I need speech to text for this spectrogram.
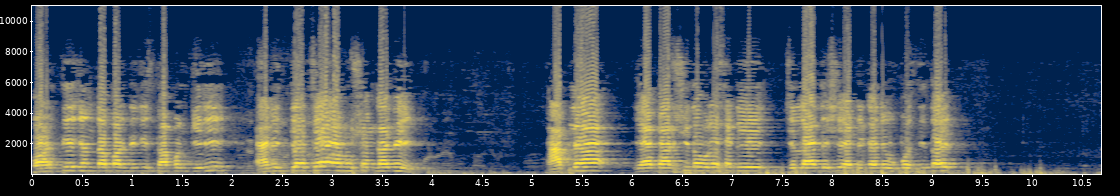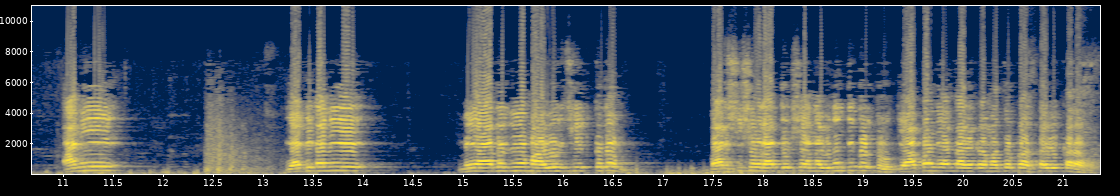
भारतीय जनता पार्टीची स्थापन केली आणि त्याच्या अनुषंगाने आपल्या या बार्शी दौऱ्यासाठी जिल्हाध्यक्ष या ठिकाणी उपस्थित आहेत. आणि या ठिकाणी मी आदरणीय महावीर शेठ कदम बार्शी शहराध्यक्ष यांना विनंती करतो की आपण या कार्यक्रमाचं प्रास्ताविक करावं.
